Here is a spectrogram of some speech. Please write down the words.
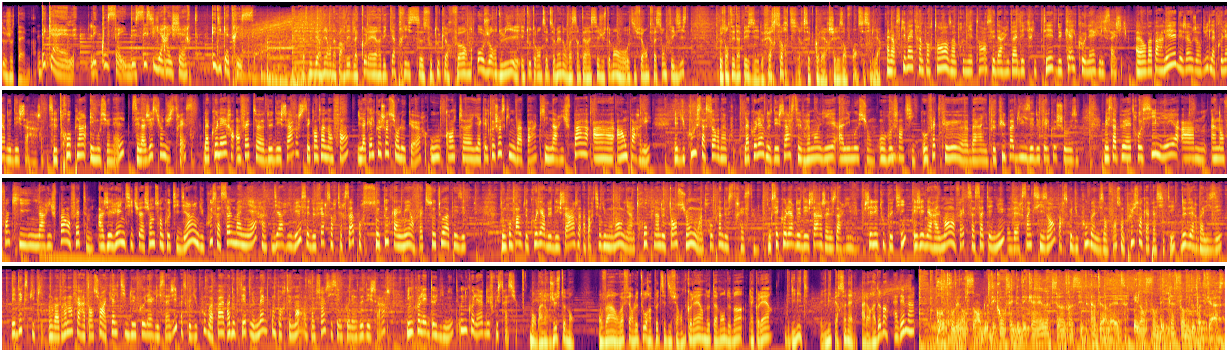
de Je t'aime. DKL, les conseils de Cécilia Reichert, éducatrice. La semaine dernière, on a parlé de la colère et des caprices sous toutes leurs formes. Aujourd'hui et tout au long de cette semaine, on va s'intéresser justement aux différentes façons qui existent de tenter d'apaiser, de faire sortir cette colère chez les enfants, Cécilia Alors, ce qui va être important dans un premier temps, c'est d'arriver à décrypter de quelle colère il s'agit. Alors, on va parler déjà aujourd'hui de la colère de décharge. C'est le trop-plein émotionnel, c'est la gestion du stress. La colère, en fait, euh, de décharge, c'est quand un enfant, il a quelque chose sur le cœur ou quand euh, il y a quelque chose qui ne va pas, qu'il n'arrive pas à, en parler et du coup, ça sort d'un coup. La colère de décharge, c'est vraiment lié à l'émotion, au ressenti, au fait que euh, ben il peut culpabiliser de quelque chose. Mais ça peut être aussi lié à hum, un enfant qui n'arrive pas en fait à gérer une situation de son quotidien et du coup sa seule manière d'y arriver c'est de faire sortir ça pour s'auto-calmer en fait, s'auto-apaiser. Donc on parle de colère de décharge à partir du moment où il y a un trop plein de tension ou un trop plein de stress. Donc ces colères de décharge, elles arrivent chez les tout petits et généralement en fait ça s'atténue vers 5-6 ans parce que du coup ben, les enfants sont plus en capacité de verbaliser et d'expliquer. On va vraiment faire attention à quel type de colère il s'agit parce que du coup on va pas adopter le même comportement en fonction si c'est une colère de décharge, une colère de limite ou une colère de frustration. Bon bah alors justement, on va, on va faire le tour un peu de ces différentes colères, notamment demain la colère des limites, les limites personnelles. Alors à demain. À demain. Retrouvez l'ensemble des conseils de DKL sur notre site internet et l'ensemble des plateformes de podcast.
